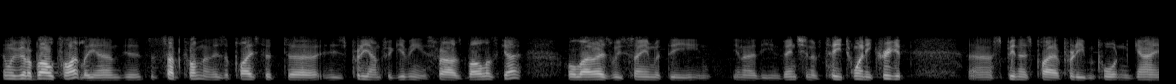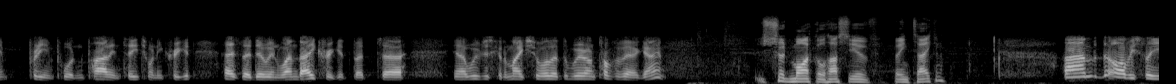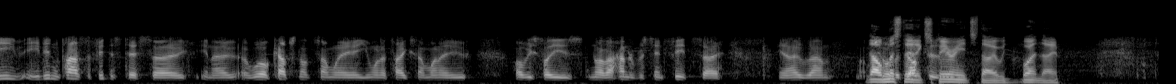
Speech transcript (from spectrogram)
and we've got to bowl tightly. Um, the subcontinent is a place that uh, is pretty unforgiving as far as bowlers go. Although, as we've seen with the you know the invention of T20 cricket, uh, spinners play a pretty important game, pretty important part in T20 cricket, as they do in one-day cricket. But uh, you know we've just got to make sure that we're on top of our game. Should Michael Hussey have been taken? Um, obviously, he, he didn't pass the fitness test, so you know a World Cup's not somewhere you want to take someone who obviously is not 100% fit. So, you know, um, they'll miss the that experience though, won't they?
